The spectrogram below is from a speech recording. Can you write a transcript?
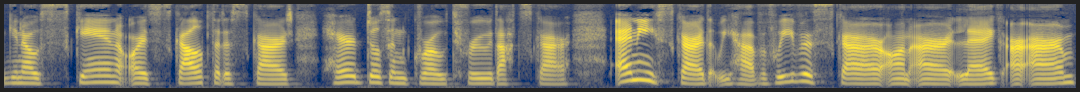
you know skin or scalp that is scarred, hair doesn't grow through that scar. Any scar that we have, if we have a scar on our leg, our arm,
